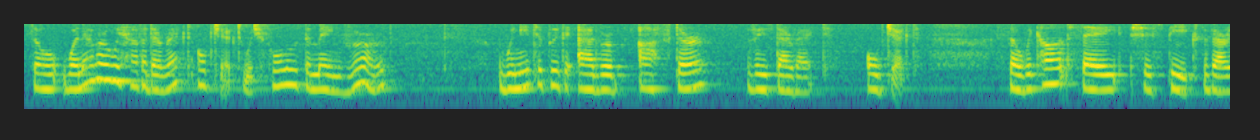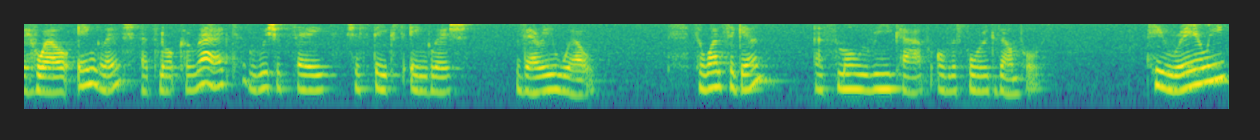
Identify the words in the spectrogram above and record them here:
So whenever we have a direct object which follows the main verb, we need to put the adverb after this direct object. So we can't say she speaks very well English, that's not correct. We should say she speaks English very well. So, once again, a small recap of the four examples. He rarely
